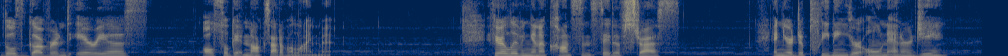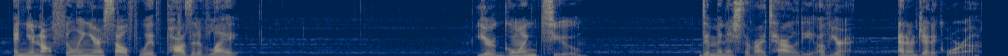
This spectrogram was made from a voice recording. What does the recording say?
those governed areas also get knocked out of alignment. If you're living in a constant state of stress and you're depleting your own energy and you're not filling yourself with positive light, you're going to diminish the vitality of your energetic aura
